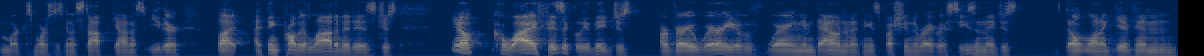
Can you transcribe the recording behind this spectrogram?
Marcus Morris is going to stop Giannis either, but I think probably a lot of it is just, you know, Kawhi physically, they just are very wary of wearing him down. And I think especially in the regular season, they just don't want to give him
